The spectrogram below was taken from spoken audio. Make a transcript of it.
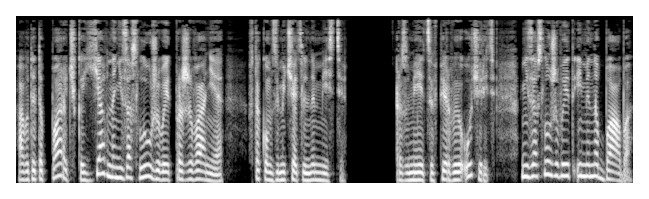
а вот эта парочка явно не заслуживает проживания в таком замечательном месте. Разумеется, в первую очередь не заслуживает именно баба,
